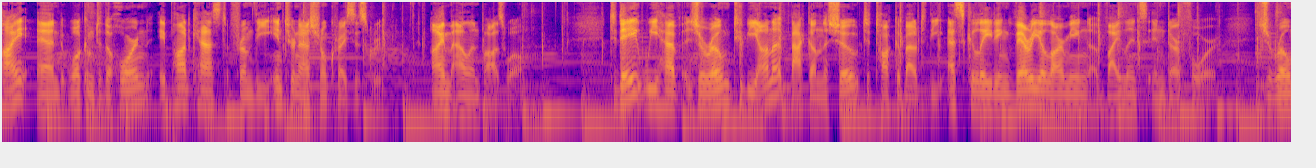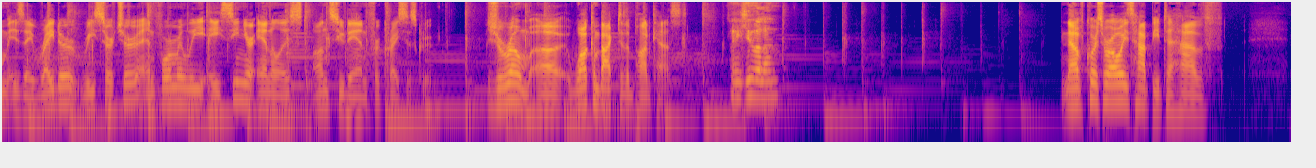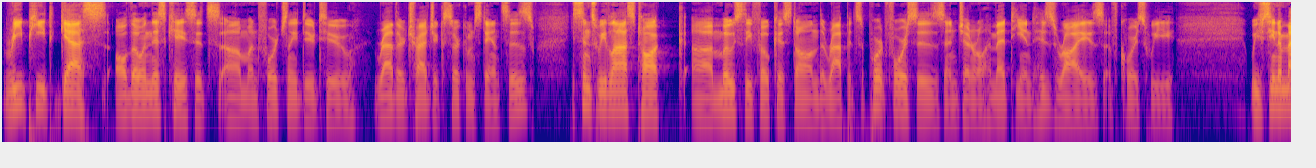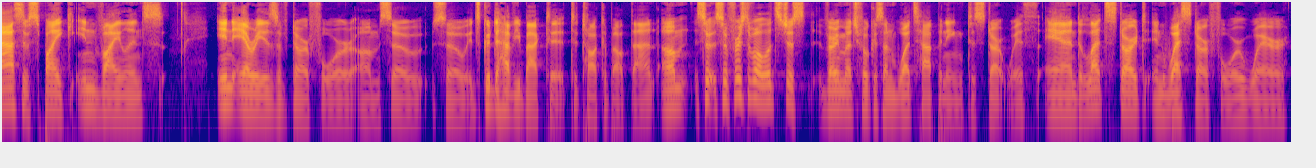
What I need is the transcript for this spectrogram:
Hi, and welcome to The Horn, a podcast from the International Crisis Group. I'm Alan Boswell. Today, we have Jerome Tubiana back on the show to talk about the escalating, very alarming violence in Darfur. Jerome is a writer, researcher, and formerly a senior analyst on Sudan for Crisis Group. Jerome, uh, welcome back to the podcast. Thank you, Alan. Now, of course, we're always happy to have repeat guests, although in this case it's um, unfortunately due to rather tragic circumstances. Since we last talked, uh, mostly focused on the rapid support forces and General Hemeti and his rise, of course, we we've seen a massive spike in violence in areas of Darfur. Um, so so it's good to have you back to to talk about that. Um, so so first of all, let's just very much focus on what's happening to start with, and let's start in West Darfur, where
